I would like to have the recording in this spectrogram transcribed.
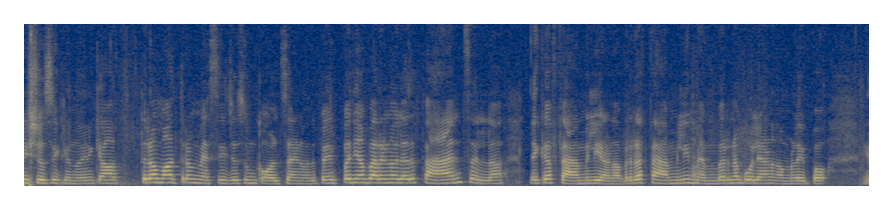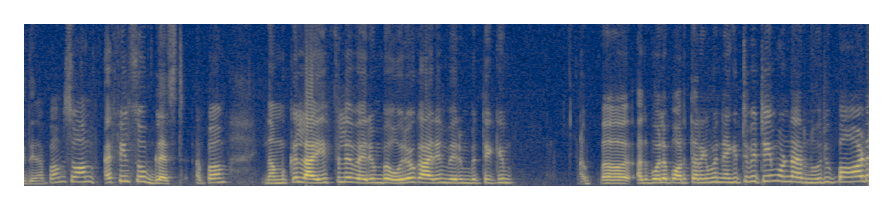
വിശ്വസിക്കുന്നു. എനിക്ക് അത്രമാത്രം മെസ്സേജസും കോൾസ് ആണ് ഇപ്പൊ ഞാൻ പറയുന്ന പോലെ അത് ഫാൻസ് അല്ല ലൈക്ക് എ ഫാമിലിയാണ് അവരുടെ ഫാമിലി മെമ്പറിനെ പോലെയാണ് നമ്മളിപ്പോ ഇത്. അപ്പം so I feel so blessed അപ്പം നമുക്ക് ലൈഫിൽ വരുമ്പോൾ ഓരോ കാര്യം വരുമ്പോഴത്തേക്കും അതുപോലെ പുറത്തിറങ്ങുമ്പോൾ നെഗറ്റിവിറ്റിയും ഉണ്ടായിരുന്നു. ഒരുപാട്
